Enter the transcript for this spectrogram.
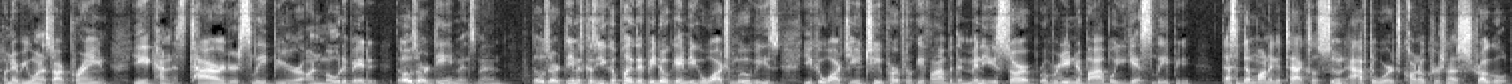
whenever you want to start praying, you get kind of tired or sleepy or unmotivated. Those are demons, man. Those are demons because you could play the video game, you could watch movies, you could watch YouTube perfectly fine. But the minute you start reading your Bible, you get sleepy. That's a demonic attack. So soon afterwards, carnal Christian has struggled.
